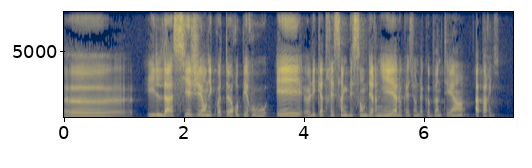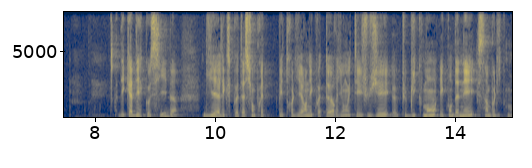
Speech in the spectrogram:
Euh, il a siégé en Équateur, au Pérou, et les 4 et 5 décembre dernier, à l'occasion de la COP21, à Paris. Des cas d'écocide liés à l'exploitation pétrolière en Équateur y ont été jugés euh, publiquement et condamnés symboliquement.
